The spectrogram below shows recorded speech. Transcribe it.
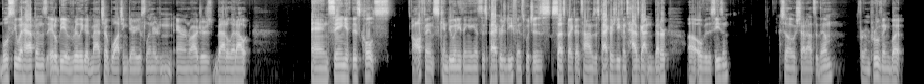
we'll see what happens. It'll be a really good matchup watching Darius Leonard and Aaron Rodgers battle it out and seeing if this Colts offense can do anything against this Packers defense, which is suspect at times. This Packers defense has gotten better uh, over the season. So shout out to them for improving, but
